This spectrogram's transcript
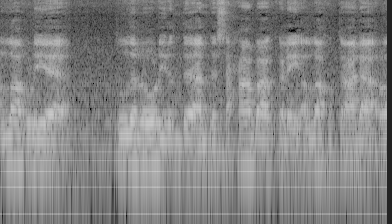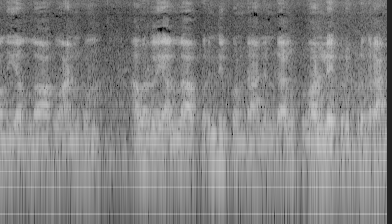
அல்லாஹுடைய தூதரோடு இருந்த அந்த சஹாபாக்களை அல்லாஹு தாலா ரலி அல்லாஹு அன்ஹும் அவர்களை அல்லாஹ் பொருந்தி கொண்டான் என்று அல் குர்வானிலே குறிப்பிடுகிறான்.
